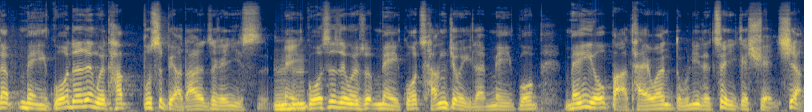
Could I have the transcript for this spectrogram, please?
那美国的认为他不是表达的这个意思，美国是认为说，美国长久以来，美国没有把台湾独立的这一个选项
